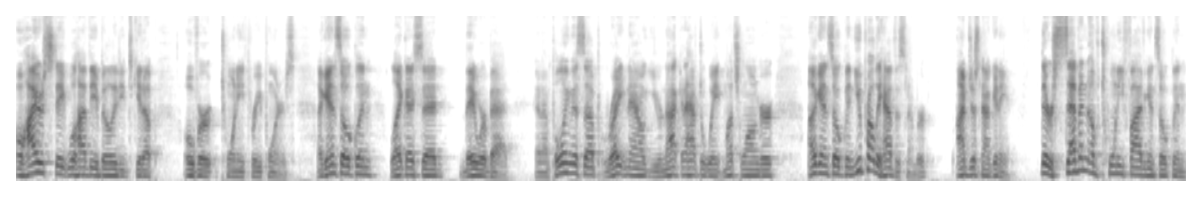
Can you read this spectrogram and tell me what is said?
Ohio State will have the ability to get up over 23 pointers. Against Oakland, like I said, they were bad. And I'm pulling this up right now. You're not going to have to wait much longer. Against Oakland, you probably have this number. I'm just now getting it. They're 7 of 25 against Oakland,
